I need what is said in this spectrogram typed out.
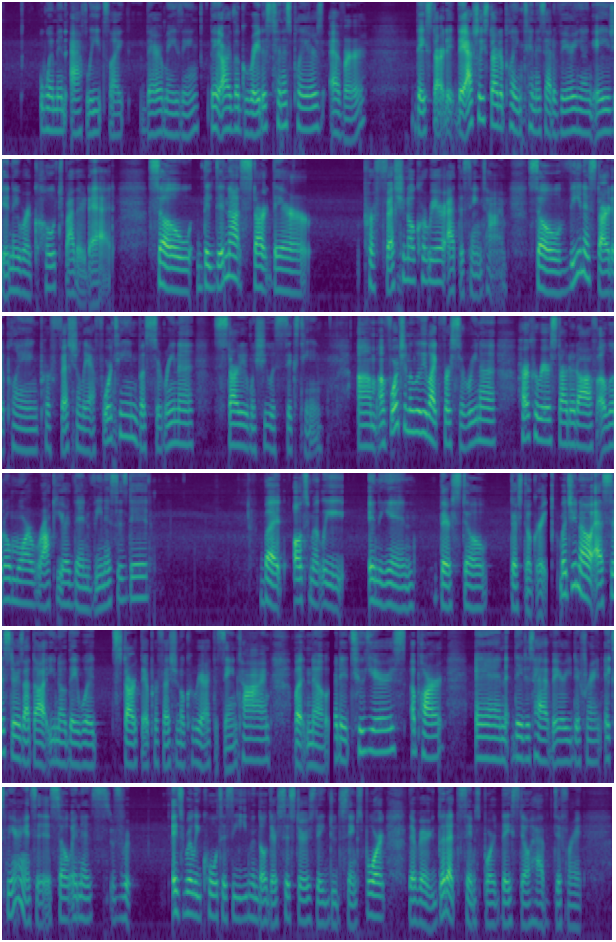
women athletes. Like, they're amazing. They are the greatest tennis players ever. They started, they actually started playing tennis at a very young age and they were coached by their dad. So they did not start their professional career at the same time. So Venus started playing professionally at 14, but Serena started when she was 16. Um, unfortunately, like for Serena, her career started off a little more rockier than Venus's did. But ultimately, in the end, they're still they're still great. But you know, as sisters, I thought you know they would start their professional career at the same time, but no, they did two years apart, and they just had very different experiences. So, and it's it's really cool to see even though they're sisters they do the same sport they're very good at the same sport they still have different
